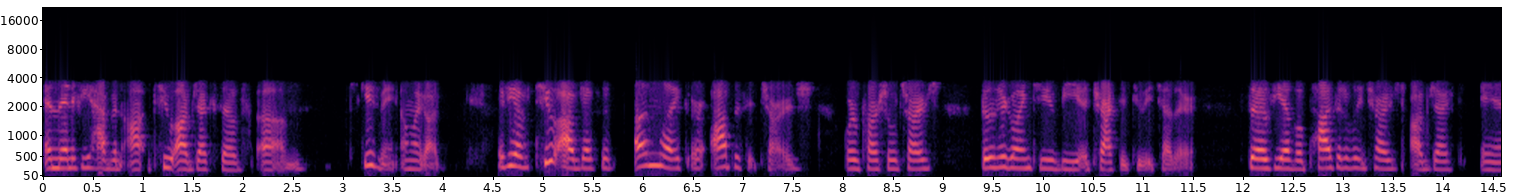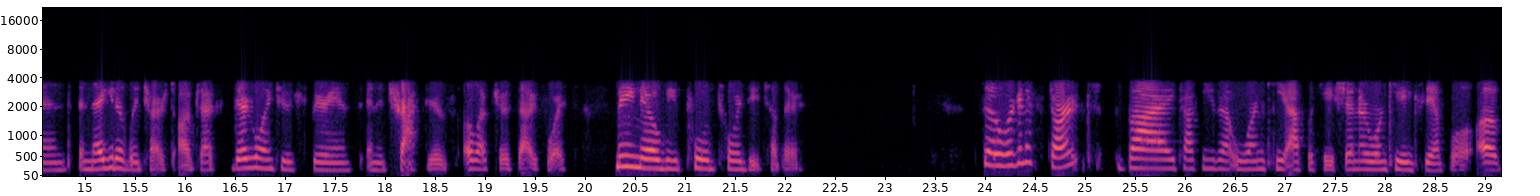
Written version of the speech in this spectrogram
and then if you have an two objects of, um, excuse me, oh my god, if you have two objects of unlike or opposite charge or partial charge, those are going to be attracted to each other. So if you have a positively charged object and a negatively charged object, they're going to experience an attractive electrostatic force, meaning they will be pulled towards each other. So we're going to start by talking about one key application or one key example of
